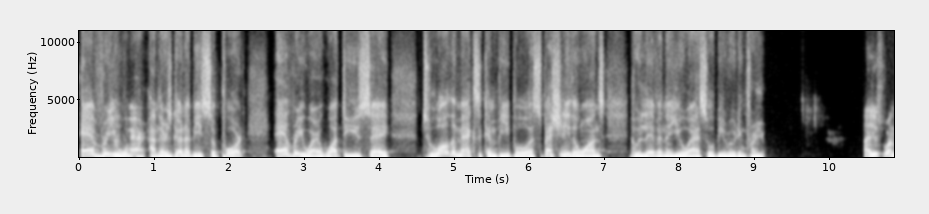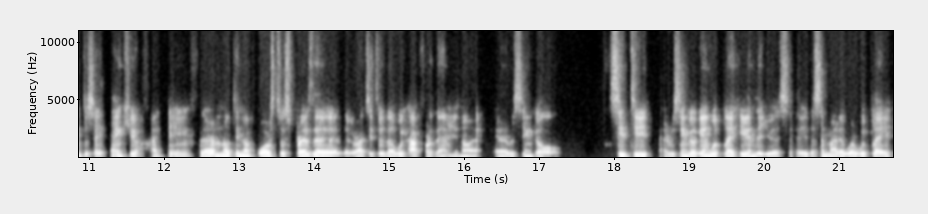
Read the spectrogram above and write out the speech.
everywhere and there's going to be support everywhere. What do you say to all the Mexican people, especially the ones who live in the US who will be rooting for you? I just want to say thank you. I think there are not enough words to express the, the gratitude that we have for them. You know, every single city every single game we play here in the USA. It doesn't matter where we play.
